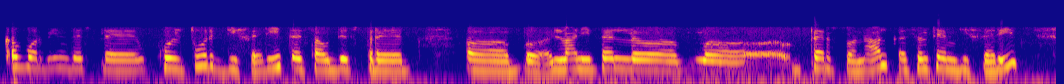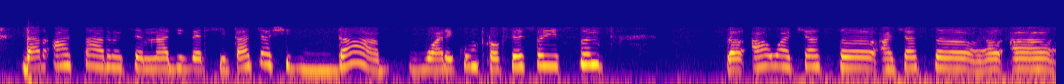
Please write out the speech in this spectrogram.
că vorbim despre culturi diferite sau despre uh, la nivel uh, uh, personal, că suntem diferiți, dar asta ar însemna diversitatea și da, oarecum profesorii sunt au această, această, a, a,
